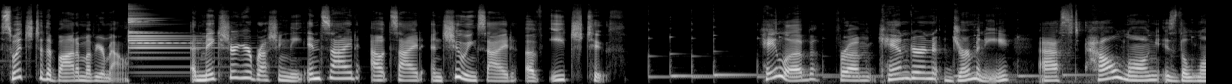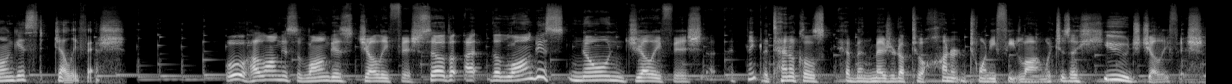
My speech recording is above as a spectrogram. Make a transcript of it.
Switch to the bottom of your mouth and make sure you're brushing the inside, outside, and chewing side of each tooth. Caleb from Kandern, Germany asked, How long is the longest jellyfish? Oh, how long is the longest jellyfish? So the uh, the longest known jellyfish, I think the tentacles have been measured up to 120 feet long, which is a huge jellyfish.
